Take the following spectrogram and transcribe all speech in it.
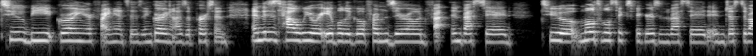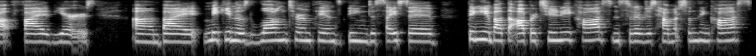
to be growing your finances and growing as a person. And this is how we were able to go from zero inf- invested to multiple six figures invested in just about five years um, by making those long-term plans being decisive thinking about the opportunity cost instead of just how much something costs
